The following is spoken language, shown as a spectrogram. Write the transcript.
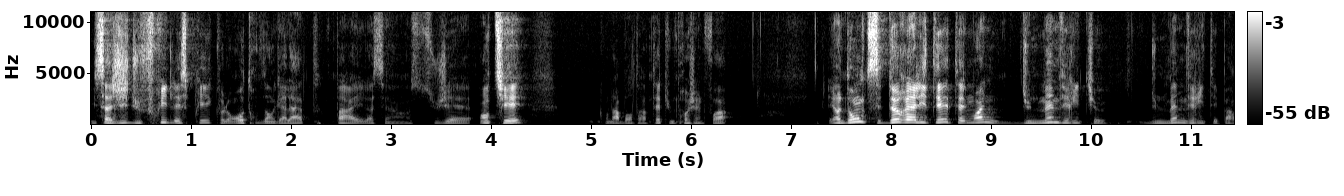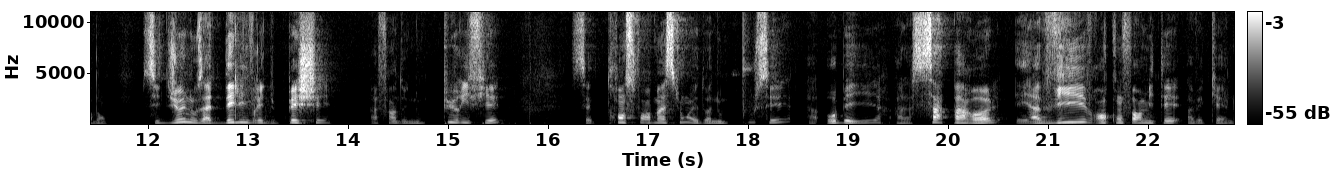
Il s'agit du fruit de l'Esprit que l'on retrouve dans Galates. Pareil, là c'est un sujet entier qu'on abordera peut-être une prochaine fois. Et donc ces deux réalités témoignent d'une même vérité. D'une même vérité pardon. Si Dieu nous a délivrés du péché afin de nous purifier, cette transformation doit nous pousser à obéir à sa parole et à vivre en conformité avec elle.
